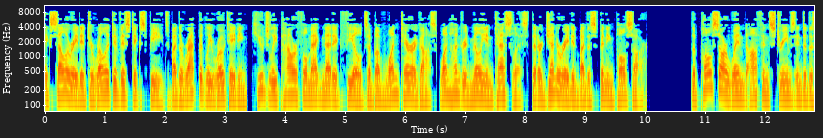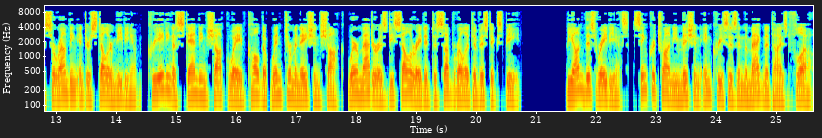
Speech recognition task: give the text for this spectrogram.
accelerated to relativistic speeds by the rapidly rotating, hugely powerful magnetic fields above 1 teragauss 100 million teslas that are generated by the spinning pulsar. The pulsar wind often streams into the surrounding interstellar medium, creating a standing shock wave called the wind termination shock, where matter is decelerated to sub-relativistic speed. Beyond this radius, synchrotron emission increases in the magnetized flow.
